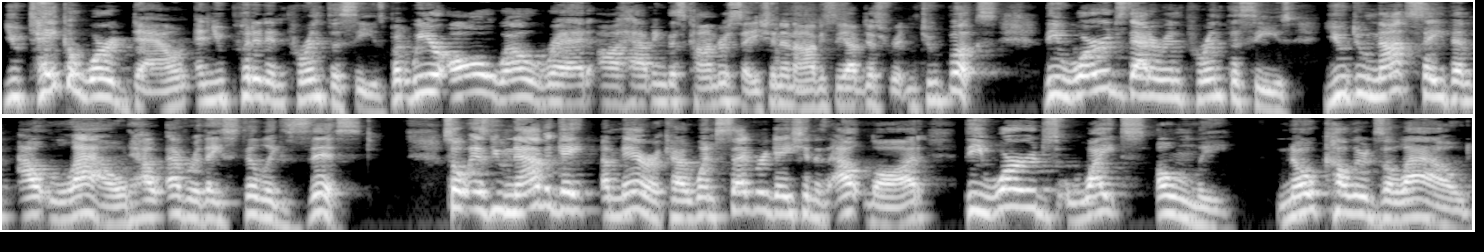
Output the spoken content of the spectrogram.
you take a word down and you put it in parentheses. But we are all well read on having this conversation. And obviously, I've just written two books. The words that are in parentheses, you do not say them out loud. However, they still exist. So as you navigate America, when segregation is outlawed, the words whites only, no coloreds allowed,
